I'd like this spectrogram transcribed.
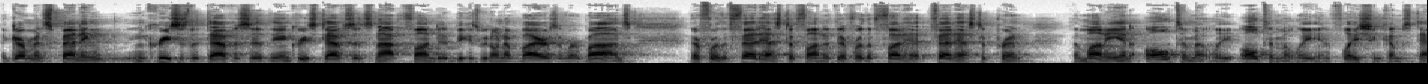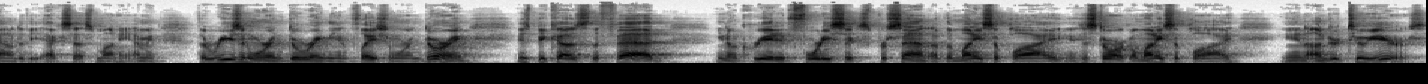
the government spending increases the deficit. The increased deficit's not funded because we don't have buyers of our bonds. Therefore, the Fed has to fund it. Therefore, the Fed has to print the money. And ultimately, ultimately, inflation comes down to the excess money. I mean, the reason we're enduring the inflation we're enduring is because the Fed, you know, created 46% of the money supply, historical money supply, in under two years.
